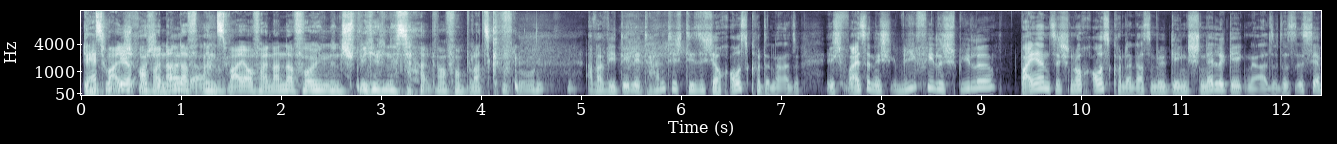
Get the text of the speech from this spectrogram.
in zwei, aufeinander, in zwei aufeinanderfolgenden Spielen ist er einfach vom Platz geflogen. Aber wie dilettantisch die sich ja auch auskontern. Also ich weiß ja nicht, wie viele Spiele Bayern sich noch auskontern lassen will gegen schnelle Gegner. Also das ist ja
